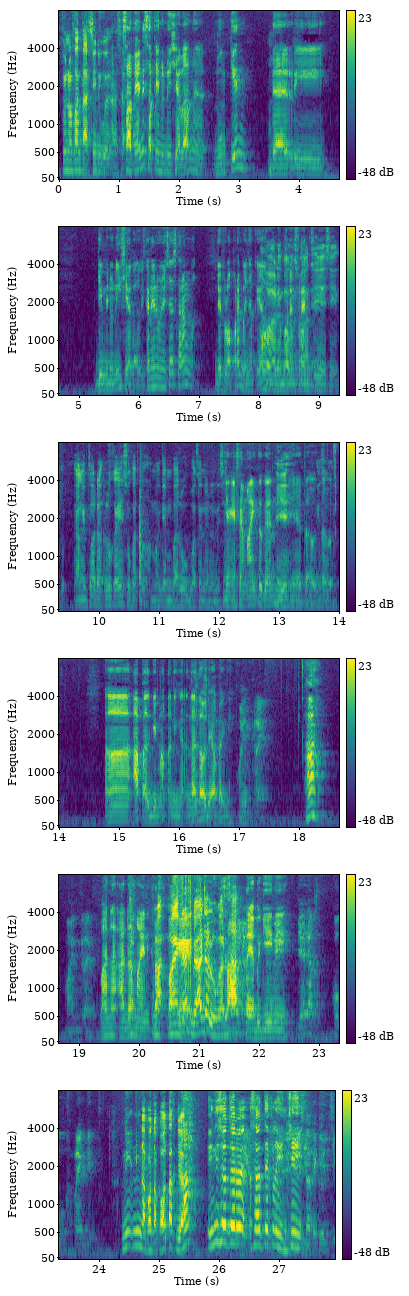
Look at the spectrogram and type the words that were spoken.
Final Fantasy nih gua rasa. Sate ini sate Indonesia banget. Mungkin dari game Indonesia kali. Kan Indonesia sekarang developernya banyak yang oh, ada yang bagus banget sih, ya. iya sih. Yang itu ada, lu kayaknya suka tuh sama game baru buatan Indonesia. Yang SMA itu kan? Iya. Iya, tahu, Iya, tahu. suka. Eh, apa game apa nih? Nggak, nggak tahu deh apa ini. Minecraft. Hah? Minecraft. Mana ada Minecraft Ma- Minecraft nggak ada loh, nggak ada sate begini. Dia ada cook rabbit. Ini ini nggak kotak-kotak ya? Ini sate re- sate kelinci. Sate kelinci.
